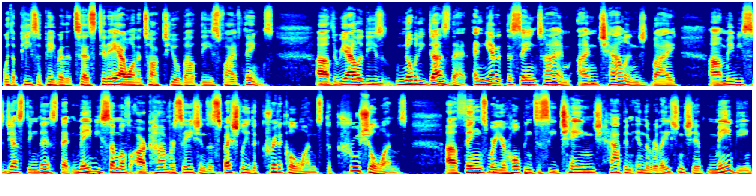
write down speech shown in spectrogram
with a piece of paper that says, Today I want to talk to you about these five things. Uh, the reality is, nobody does that. And yet, at the same time, I'm challenged by uh, maybe suggesting this that maybe some of our conversations, especially the critical ones, the crucial ones, uh, things where you're hoping to see change happen in the relationship, maybe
